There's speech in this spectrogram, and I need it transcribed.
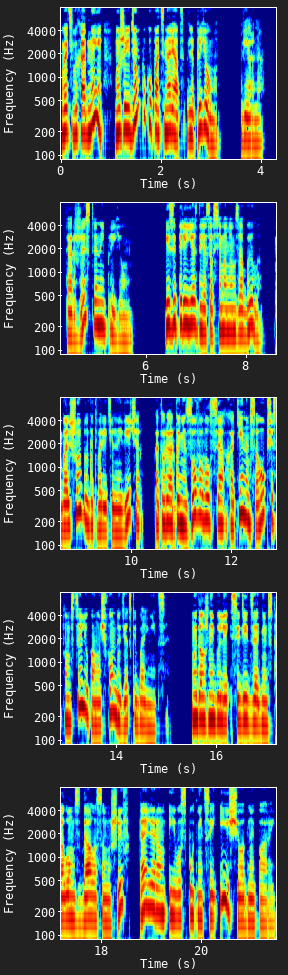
«В эти выходные мы же идем покупать наряд для приема. «Верно. Торжественный прием. Из-за переезда я совсем о нем забыла. Большой благотворительный вечер, который организовывался хоккейным сообществом с целью помочь фонду детской больницы. Мы должны были сидеть за одним столом с Далласом и Шиф, Тайлером и его спутницей и еще одной парой.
